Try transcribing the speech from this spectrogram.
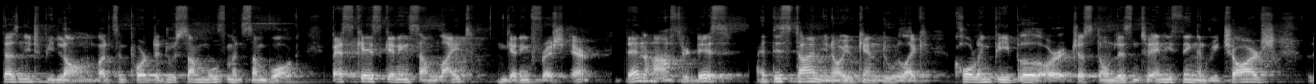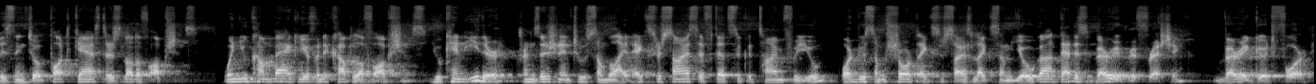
Doesn't need to be long, but it's important to do some movement, some walk. Best case, getting some light and getting fresh air. Then after this, at this time, you know, you can do like calling people or just don't listen to anything and recharge, listening to a podcast. There's a lot of options. When you come back, you have a couple of options. You can either transition into some light exercise if that's a good time for you, or do some short exercise like some yoga. That is very refreshing, very good for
